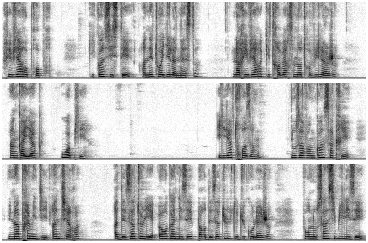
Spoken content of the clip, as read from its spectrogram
Rivière propre, qui consistait à nettoyer la Neste, la rivière qui traverse notre village en kayak ou à pied. Il y a trois ans, nous avons consacré une après-midi entière à des ateliers organisés par des adultes du collège pour nous sensibiliser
